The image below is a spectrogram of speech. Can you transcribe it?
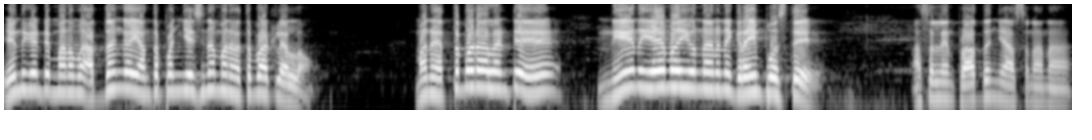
ఎందుకంటే మనం అర్థంగా ఎంత పని చేసినా మనం ఎత్తబాట్లు వెళ్ళాం. మనం ఎత్తబడాలంటే నేను ఏమై ఉన్నానని గ్రహింపు వస్తే అసలు నేను ప్రార్థన చేస్తున్నానా?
